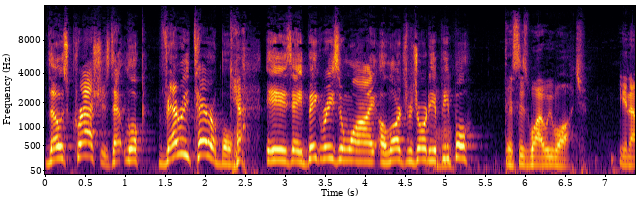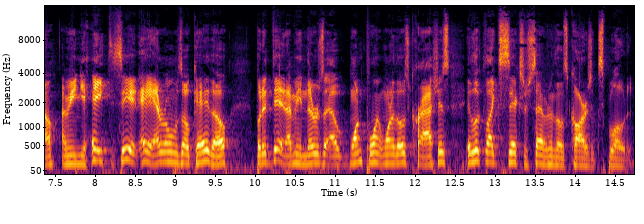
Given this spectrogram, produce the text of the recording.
those crashes that look very terrible Yeah. Is a big reason why a large majority of mm-hmm. people. This is why we watch. You know, I mean, you hate to see it. Hey, everyone was okay though, but it did. I mean, there was at one point one of those crashes. It looked like six or seven of those cars exploded.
